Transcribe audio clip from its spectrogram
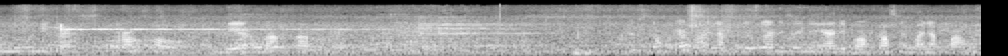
cemilan dulu nih guys. Truffle deer butter. Stoknya banyak juga di sini ya di kulkasnya banyak banget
